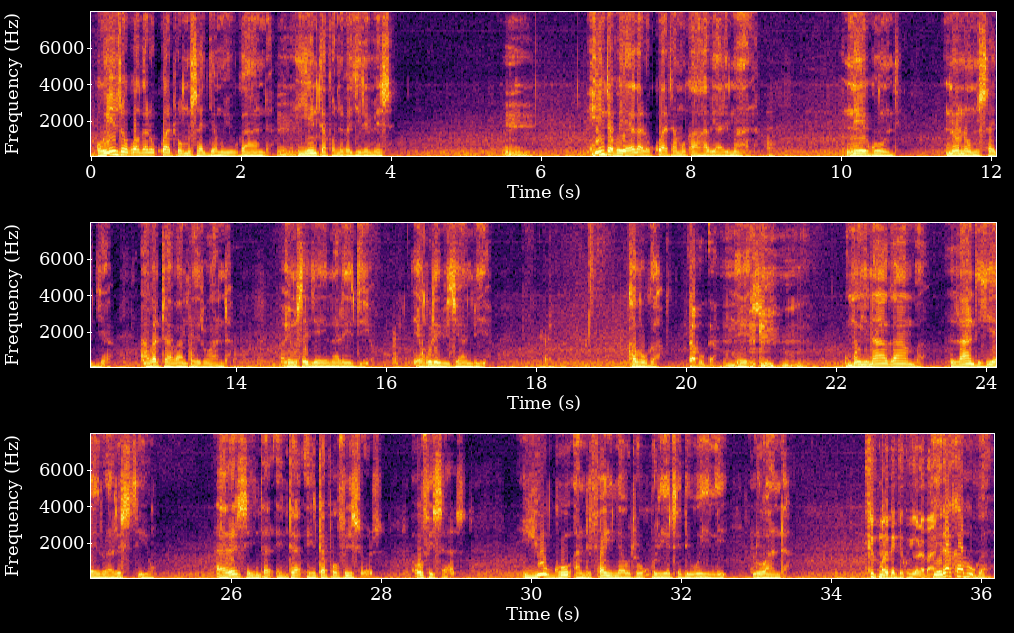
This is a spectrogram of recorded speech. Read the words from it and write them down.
Oyinza okwagala okukwata omusajja mu uganda interpol ne bagiremesa. Interpol yayagala okukwata mukaha byalimaana negundi nono omusajja abatta abantu e rwanda. Oyo omusajja yina lediyo yagula ebijambiya kabuga. Kabuga Mm. yes. Muyina agamba land here will arrest you. Arrest inter, inter, interpol officials officers. You go and find out who created win rwanda. Era kabuga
